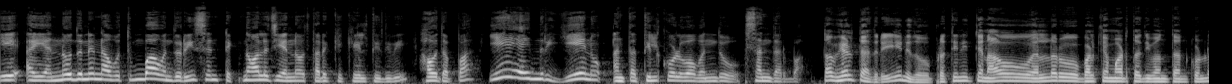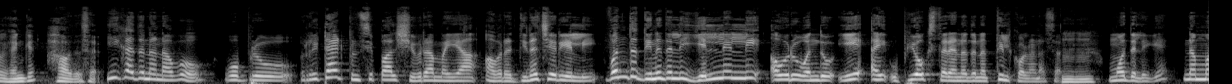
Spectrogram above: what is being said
ಎಐ ಅನ್ನೋದನ್ನೇ ನಾವು ತುಂಬಾ ಒಂದು ರೀಸೆಂಟ್ ಟೆಕ್ನಾಲಜಿ ಅನ್ನೋ ತರಕ್ಕೆ ಕೇಳ್ತಿದ್ವಿ. ಹೌದಪ್ಪ? ಎಐ ಅಂದ್ರೆ ಏನು ಅಂತ ತಿಳ್ಕೊಳ್ಳುವ ಒಂದು ಸಂದರ್ಭ. ತಾವು ಹೇಳ್ತಾ ಇದ್ರಿ ಏನಿದು ಪ್ರತಿನಿತ್ಯ ನಾವು ಎಲ್ಲರೂ ಬಳಕೆ ಮಾಡ್ತಾ ಇದೀವಿ ಅಂತ ಅನ್ಕೊಂಡು ಹೆಂಗೆ? ಹೌದು ಸರ್. ಈಗ ಅದನ್ನ ನಾವು ಒಬ್ರು ರಿಟೈರ್ಡ್ ಪ್ರಿನ್ಸಿಪಾಲ್ ಶಿವರಾಮಯ್ಯ ಅವರ ದಿನಚರಿಯಲ್ಲಿ ಒಂದು ದಿನದಲ್ಲಿ ಎಲ್ಲೆಲ್ಲಿ ಅವರು ಒಂದು ಎಐ ಉಪಯೋಗಿಸ್ತಾರೆ ಅನ್ನೋದನ್ನ ತಿಳ್ಕೊಳ್ಳೋಣ ಸರ್. ಮೊದಲಿಗೆ ನಮ್ಮ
